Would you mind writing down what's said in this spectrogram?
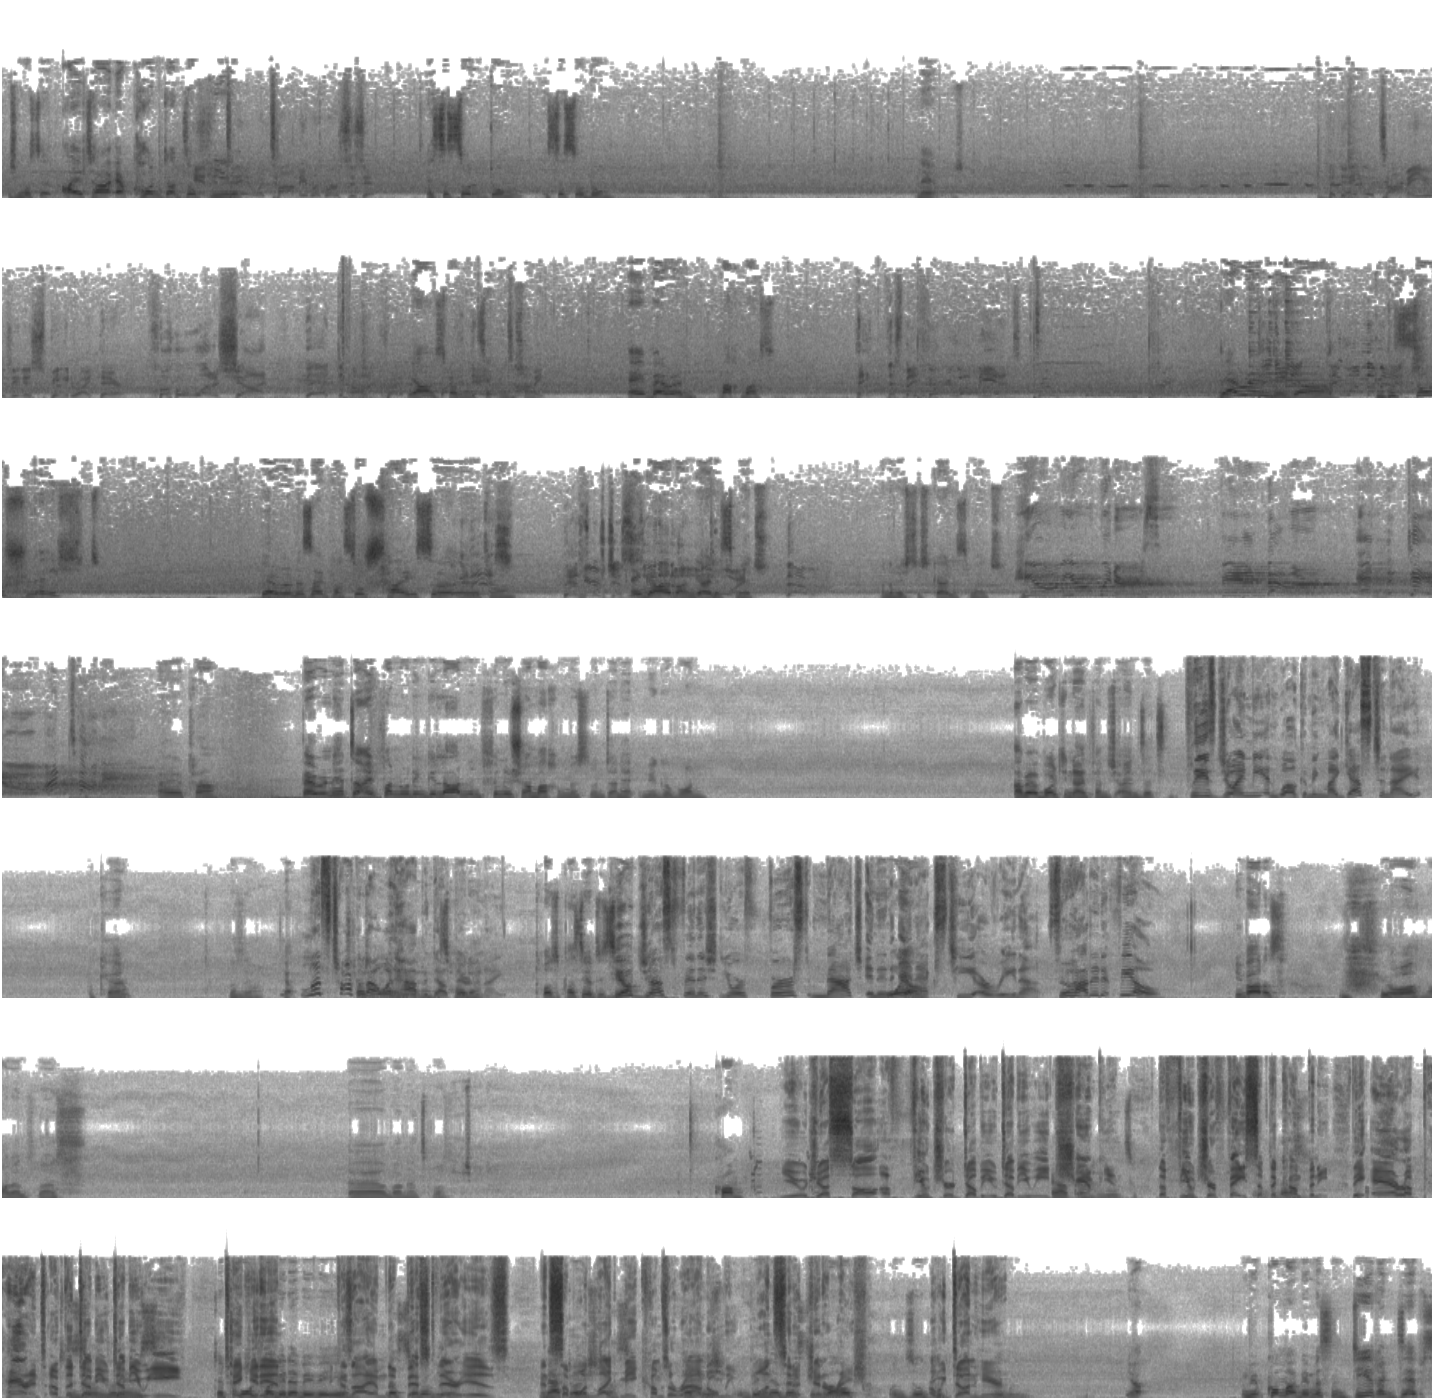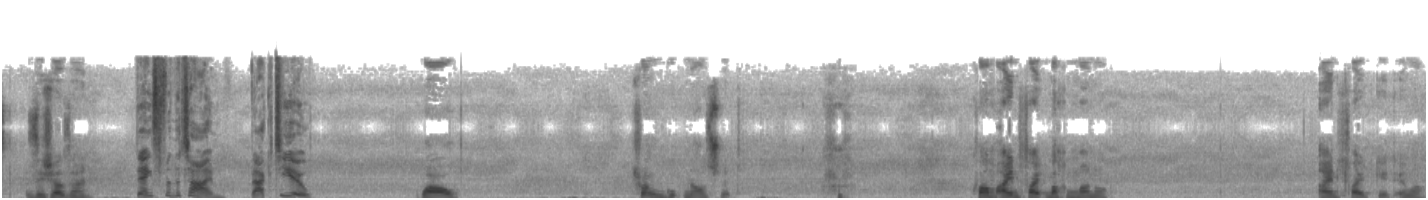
Ich muss, alter, er kontert so viel. Ist das so dumm? Ist das so dumm? Nee. Hideo Itami using his speed right there. Oh, what a shot. That did Oh, incredible Ja, es war sein Hideo Itami. Signature. Ey, Baron, mach was. Hey, this may very well be it. Baron, Digga. Du bist so schlecht. Baron ist einfach so scheiße, Alter. Egal, war ein geiles. Match. Ein richtig geiles Match. Here are your winners, Finn Balor and Hideo Itami. Alter. Baron hätte einfach nur den geladenen Finisher machen müssen und dann hätten wir gewonnen. Aber er wollte ihn einfach nicht einsetzen. Please join me in welcoming my guest tonight. Okay. Also, ja. Let's talk about what happened was out there tonight. Draußen passiert ist You just finished your first match in an Oh ja. NXT arena. So how did it feel? Wie war das? Ja, war ganz nice. Äh, war ganz groß. Ich Komm. You just saw a future WWE Ja, champion, the future face of the company, the heir apparent of the WWE. Der Take it in, der WWE. because I am the Lasst best sogar there wieder- is, and Merkt someone euch like me comes Und around ich only once in a generation. Und so Are we done here? Ja. Wir, guck mal, wir müssen direkt selbstsicher sein. Thanks for the time. Back to you. Wow. Schon einen guten Ausschnitt. Komm, ein Fight machen wir noch. Ein Fight geht immer.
